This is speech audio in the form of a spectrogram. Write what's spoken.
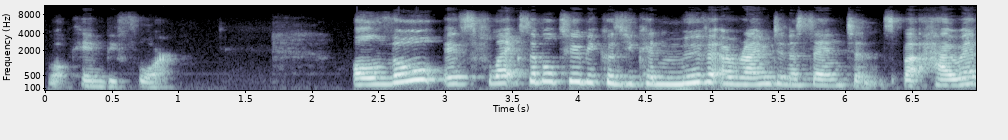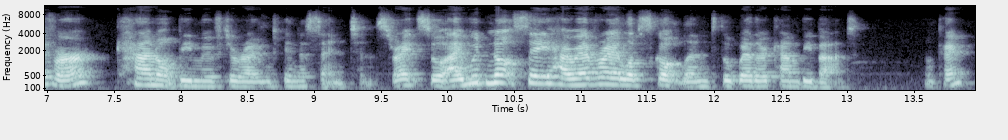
what came before. Although it's flexible too because you can move it around in a sentence, but however cannot be moved around in a sentence, right? So I would not say, however I love Scotland, the weather can be bad, okay?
